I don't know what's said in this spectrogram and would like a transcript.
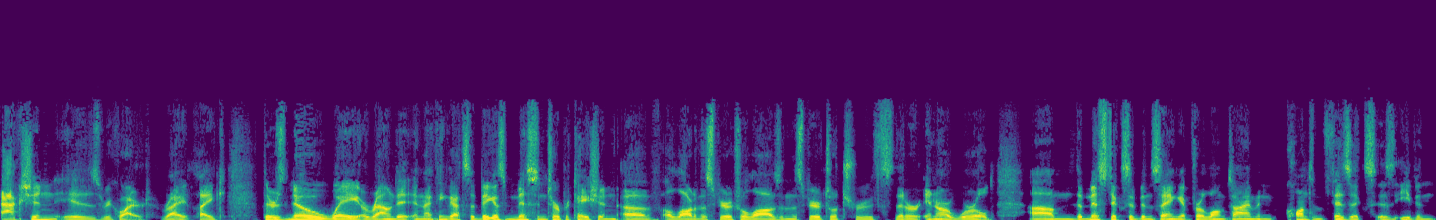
action is required, right? Like there's no way around it. And I think that's the biggest misinterpretation of a lot of the spiritual laws and the spiritual truths that are in our world. Um, the mystics have been saying it for a long time, and quantum physics is even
